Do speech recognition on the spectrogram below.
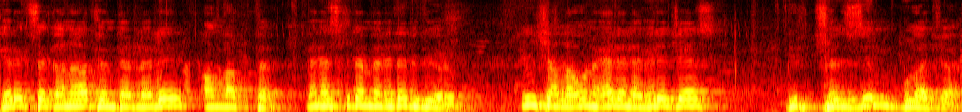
gerekse kanaat önderleri anlattı. Ben eskiden beri de biliyorum. İnşallah onu el ele vereceğiz, bir çözüm bulacağız.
